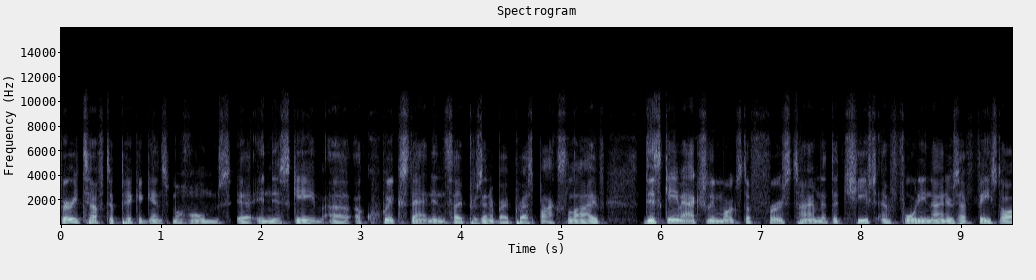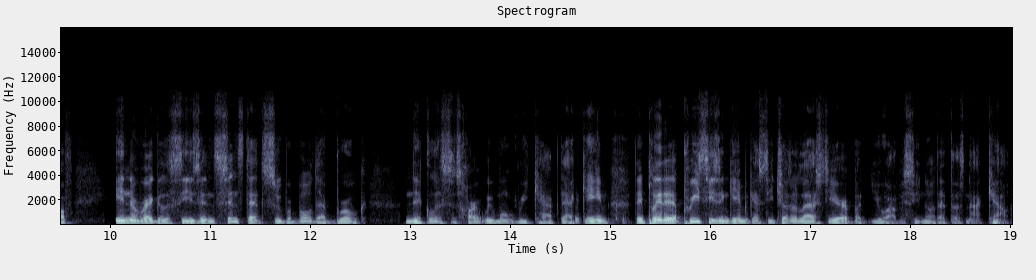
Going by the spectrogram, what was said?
Very tough to pick against Mahomes uh, in this game. Uh, a quick stat and insight presented by Pressbox Live. This game actually marks the first time that the Chiefs and 49ers have faced off in the regular season since that Super Bowl that broke Nicholas's heart. We won't recap that game. They played a preseason game against each other last year, but you obviously know that does not count.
